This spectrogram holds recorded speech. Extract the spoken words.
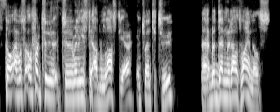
So I was offered to to release the album last year in 22, uh, but then without vinyls.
